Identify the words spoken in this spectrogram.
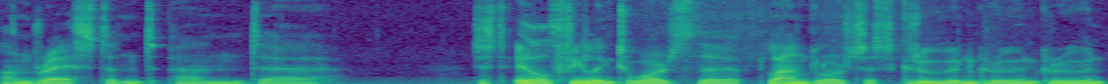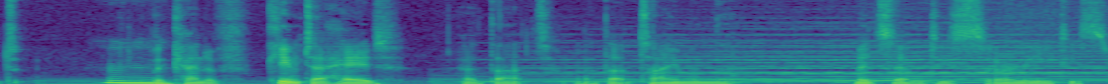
unrest and and uh, just ill feeling towards the landlords just grew and grew and grew and it kind of came to a head at that at that time in the mid seventies, early eighties.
